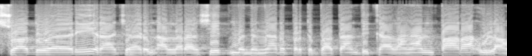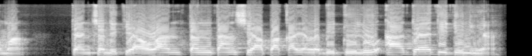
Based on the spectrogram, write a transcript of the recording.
Suatu hari Raja Harun al-Rasyid mendengar perdebatan di kalangan para ulama' dan cendekiawan tentang siapakah yang lebih dulu ada di dunia,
